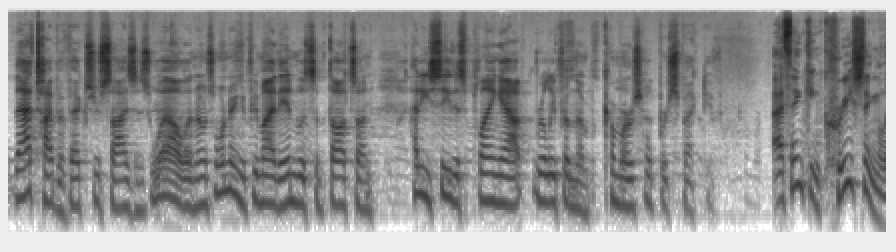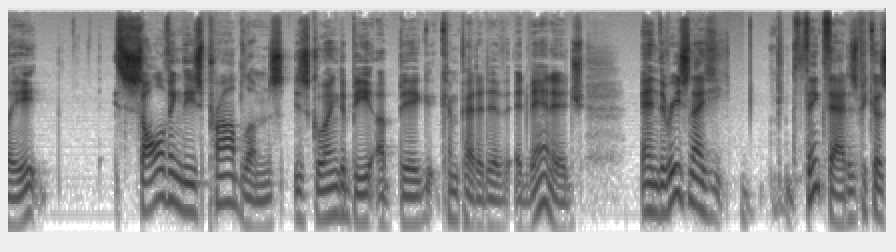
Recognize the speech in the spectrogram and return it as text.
that type of exercise as well. And I was wondering if you might end with some thoughts on how do you see this playing out really from the commercial perspective? I think increasingly solving these problems is going to be a big competitive advantage. And the reason I think that is because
